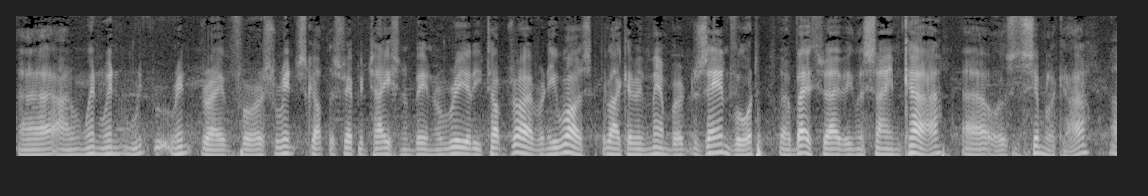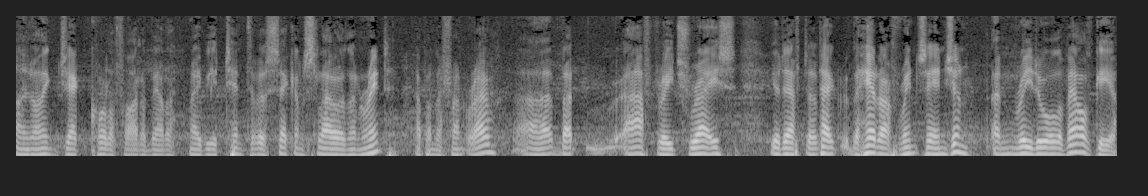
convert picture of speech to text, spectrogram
Uh, when when Rindt drove for us, Rindt's got this reputation of being a really top driver, and he was. But I can remember at Zandvoort, they were both driving the same car, uh, or a similar car, and I think Jack qualified about a, maybe a tenth of a second slower than Rindt up in the front row. Uh, but after each race, you'd have to take the head off Rindt's engine and redo all the valve gear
